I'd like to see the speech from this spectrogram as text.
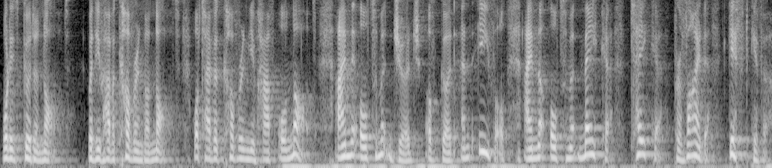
what is good or not, whether you have a covering or not, what type of covering you have or not. I'm the ultimate judge of good and evil. I'm the ultimate maker, taker, provider, gift giver.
